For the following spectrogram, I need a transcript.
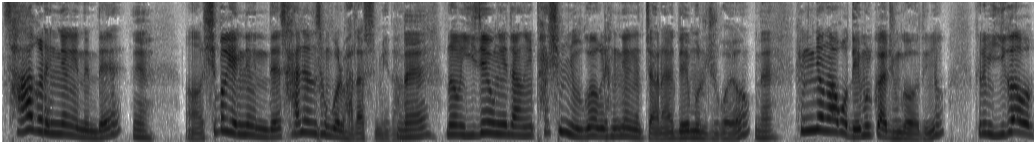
4억을 횡령했는데 예. 어 10억 횡령했는데 4년 선고를 받았습니다. 네. 그럼 이재용 회장이 86억을 횡령했잖아요. 뇌물을 주고요. 네. 횡령하고 뇌물까지 준 거거든요. 그럼 이거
